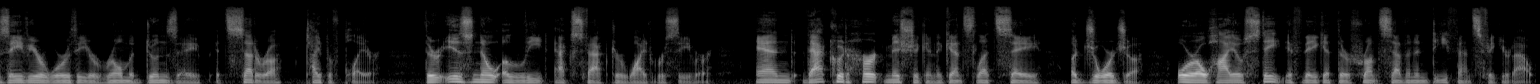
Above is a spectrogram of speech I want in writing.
Xavier Worthy, or Rome Odunze, etc. type of player. There is no elite X Factor wide receiver. And that could hurt Michigan against, let's say, a Georgia or Ohio State if they get their front seven and defense figured out.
